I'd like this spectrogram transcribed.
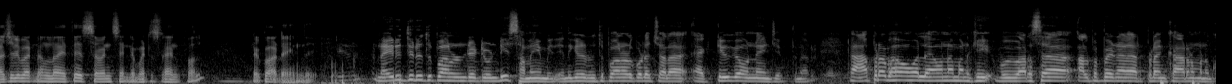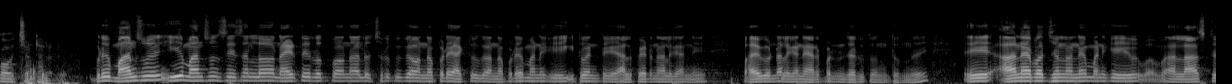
మచిలీపట్నంలో అయితే సెవెన్ సెంటీమీటర్స్ రైన్ఫాల్ రికార్డ్ అయింది. నైరుతి ఋతుపవనాలు ఉండేటువంటి సమయం ఇది. ఎందుకంటే ఋతుపవనాలు కూడా చాలా యాక్టివ్గా ఉన్నాయని చెప్తున్నారు. ఆ ప్రభావం వల్ల ఏమన్నా మనకి వరుస అల్పపీడనాలు ఏర్పడడానికి కారణం అనుకోవచ్చు అంటారు ఇప్పుడు మాన్సూన్ ఈ మాన్సూన్ సీజన్లో నైరుతి ఋతుపవనాలు చురుకుగా ఉన్నప్పుడే యాక్టివ్గా ఉన్నప్పుడే మనకి ఇటువంటి అల్పీడనాలు కానీ వాయుగుండాలు కానీ ఏర్పడడం జరుగుతుంటుంది. ఈ ఆ నేపథ్యంలోనే మనకి లాస్ట్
